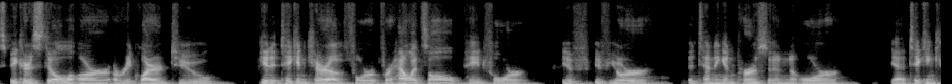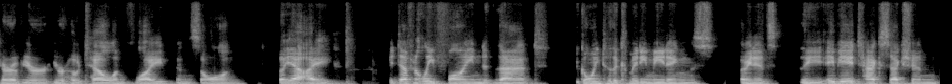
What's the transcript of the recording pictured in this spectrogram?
Speakers still are, are required to get it taken care of for for how it's all paid for. If if you're attending in person or yeah taking care of your your hotel and flight and so on. But yeah i i definitely find that going to the committee meetings i mean it's the aba tax section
